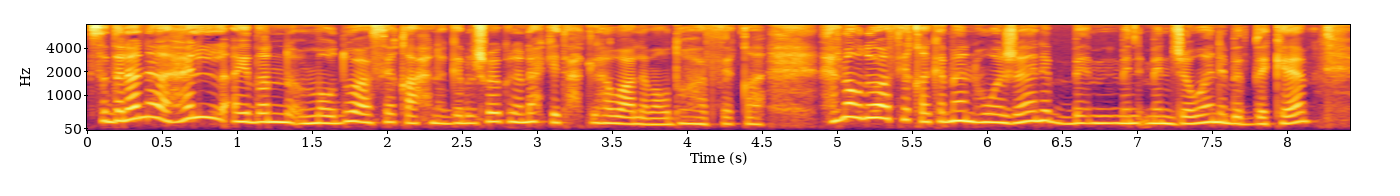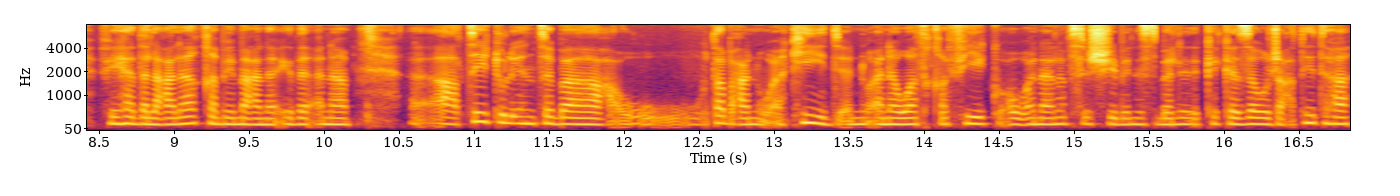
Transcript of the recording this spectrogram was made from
سدلنا هل أيضا موضوع الثقة إحنا قبل شوي كنا نحكي تحت الهواء على موضوع الثقة هل موضوع الثقة كمان هو جانب من من جوانب الذكاء؟ في هذا العلاقة بمعنى إذا أنا اعطيته الانطباع وطبعا وأكيد أنه أنا واثقة فيك أو أنا نفس الشيء بالنسبة لك كزوج أعطيتها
